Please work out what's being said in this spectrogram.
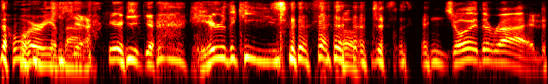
Don't worry about Yeah, it. here you go. Here are the keys. Oh. just enjoy the ride.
